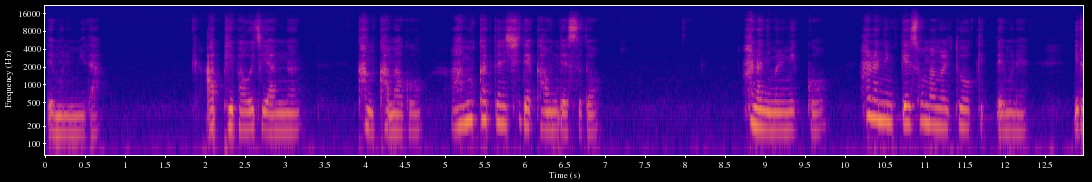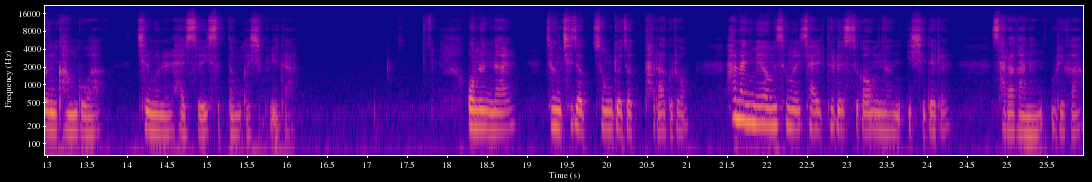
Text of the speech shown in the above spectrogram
때문입니다. 앞이 보이지 않는 캄캄하고 암흑 같은 시대 가운데서도 하나님을 믿고 하나님께 소망을 두었기 때문에 이런 강구와 질문을 할 수 있었던 것입니다. 오는 날 정치적 종교적 타락으로 하나님의 음성을 잘 들을 수가 없는 이 시대를 살아가는 우리가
